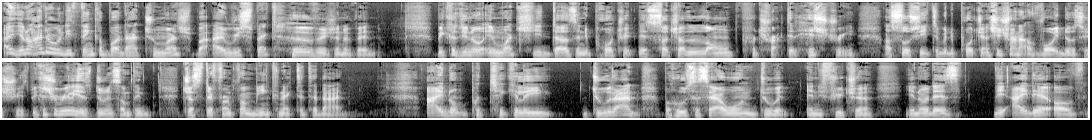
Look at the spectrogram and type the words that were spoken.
I, you know, I don't really think about that too much, but I respect her vision of it. Because, you know, in what she does in the portrait, there's such a long, protracted history associated with the portrait. And she's trying to avoid those histories because she really is doing something just different from being connected to that. I don't particularly do that, but who's to say I won't do it in the future? You know, there's the idea of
